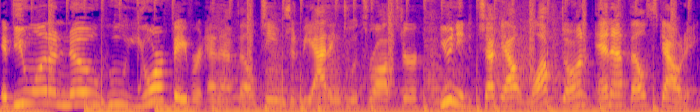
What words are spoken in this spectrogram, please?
If you want to know who your favorite NFL team should be adding to its roster, you need to check out Locked On NFL Scouting,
